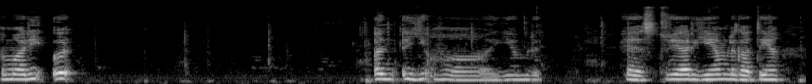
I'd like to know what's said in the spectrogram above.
हमारी हाँ ये हम यस तो यार, ये हम लगाते हैं।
